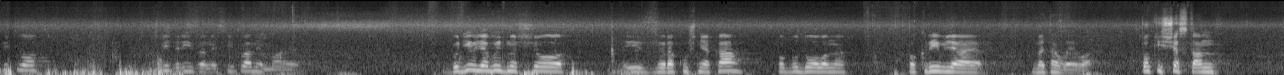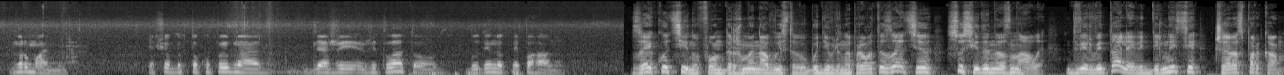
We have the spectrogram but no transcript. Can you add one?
Світло відрізане, світла немає. Будівля видно, що із ракушняка побудована, покрівля металева. Поки що стан нормальний. Якщо б хто купив на, для житла, то будинок непоганий. За яку ціну фонд держмайна виставив будівлю на приватизацію, сусіди не знали. Двір Віталія від дільниці через паркан.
